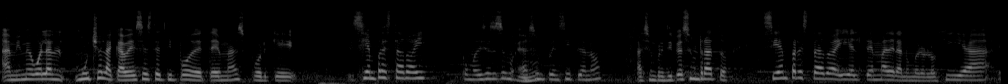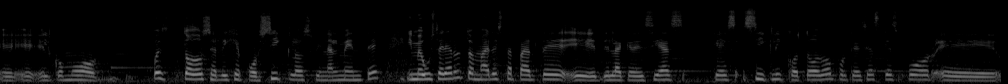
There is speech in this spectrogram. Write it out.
a, mí me vuelan mucho la cabeza este tipo de temas porque siempre ha estado ahí, como dices hace, un principio, ¿no? Hace un principio, hace un rato, siempre ha estado ahí el tema de la numerología, eh, eh, el cómo pues todo se rige por ciclos finalmente. Y me gustaría retomar esta parte eh, de la que decías que es cíclico todo, porque decías que es por eh,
